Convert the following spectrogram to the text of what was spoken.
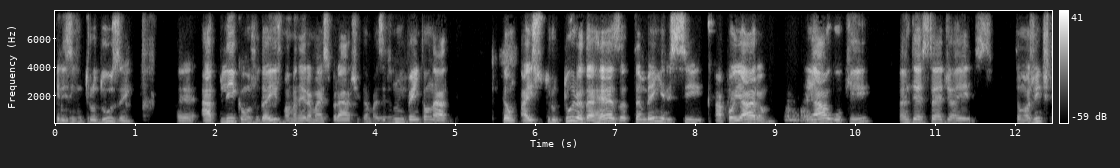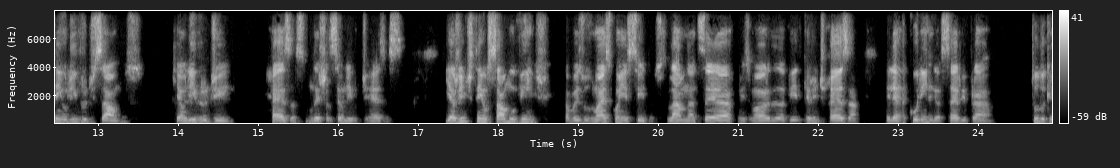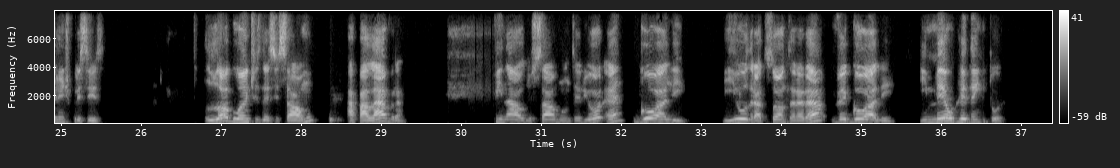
Eles introduzem, é, aplicam o judaísmo de uma maneira mais prática, mas eles não inventam nada. Então, a estrutura da reza também eles se apoiaram em algo que antecede a eles. Então, a gente tem o livro de Salmos, que é um livro de rezas, não deixa de ser um livro de rezas. E a gente tem o Salmo 20, talvez os mais conhecidos, Lam Natseach, Mismor de David, que a gente reza, ele é coringa, serve para tudo que a gente precisa. Logo antes desse salmo, a palavra final do salmo anterior é Goali. Yudratson tarará, Vegoali. E meu redentor.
